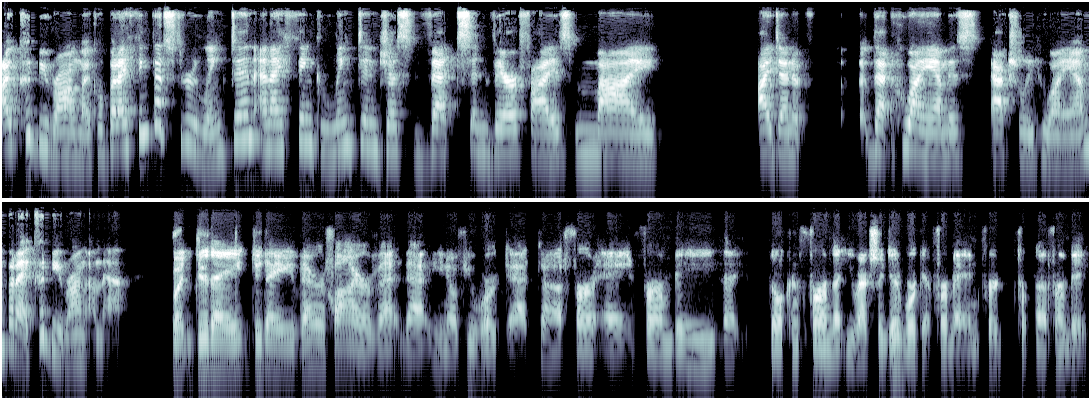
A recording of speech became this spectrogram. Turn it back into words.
I could be wrong, Michael, but I think that's through LinkedIn. And I think LinkedIn just vets and verifies my identify that who I am is actually who I am, but I could be wrong on that. But do they do they verify or vet that you know if you worked at uh, firm A and firm B that they'll confirm that you actually did work at firm A and for, for uh, firm B?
